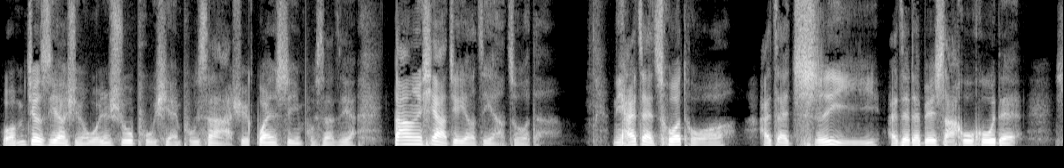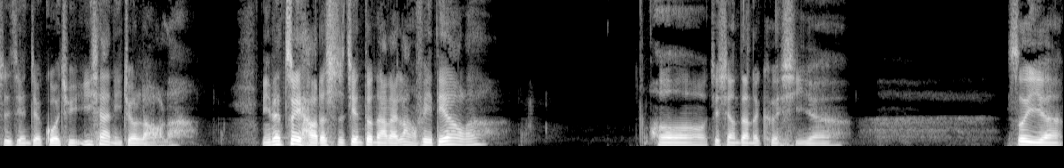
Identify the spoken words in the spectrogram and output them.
我们就是要学文殊普贤菩萨，学观世音菩萨这样，当下就要这样做的。你还在蹉跎，还在迟疑，还在那边傻乎乎的，时间就过去，一下你就老了。你那最好的时间都拿来浪费掉了，哦，就相当的可惜呀、啊。所以啊，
